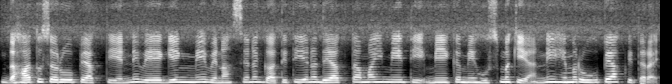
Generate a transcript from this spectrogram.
ධාතු ස්වરૂපයක් තියෙන්නේ වේගෙන් මේ වෙනස් වෙන ගති තියෙන දෙයක් තමයි මේ මේක මේ හුස්ම කියන්නේ. හැම රූපයක් විතරයි.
